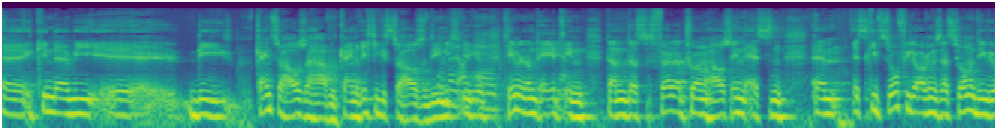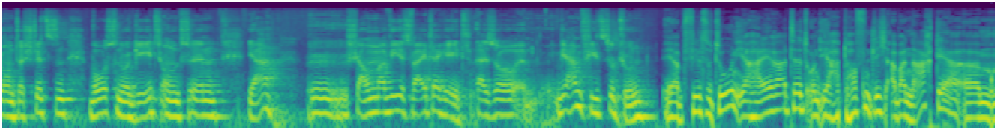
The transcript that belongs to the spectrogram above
äh, Kinder, wie, äh, die kein Zuhause haben, kein richtiges Zuhause, die Himmel nicht und Himmel und Ed ja. in dann das Förderturmhaus in Essen. Ähm, es gibt so viele Organisationen, die wir unterstützen, wo es nur geht und ähm, ja, schauen wir mal, wie es weitergeht. Also ähm, wir haben viel zu tun. Ihr habt viel zu tun, ihr heiratet und ihr habt hoffentlich aber nach der ähm,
